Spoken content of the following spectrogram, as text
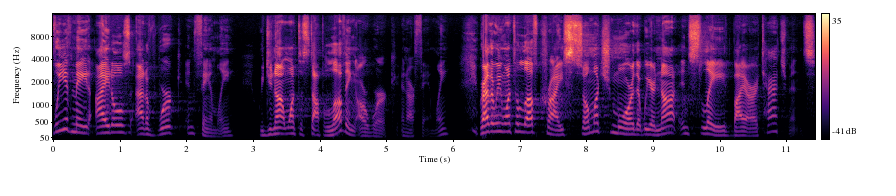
we have made idols out of work and family, we do not want to stop loving our work and our family. Rather, we want to love Christ so much more that we are not enslaved by our attachments.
